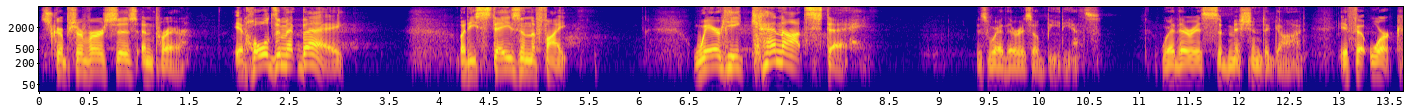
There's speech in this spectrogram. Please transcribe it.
scripture verses and prayer, it holds him at bay but he stays in the fight. Where he cannot stay is where there is obedience, where there is submission to God. If at work,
